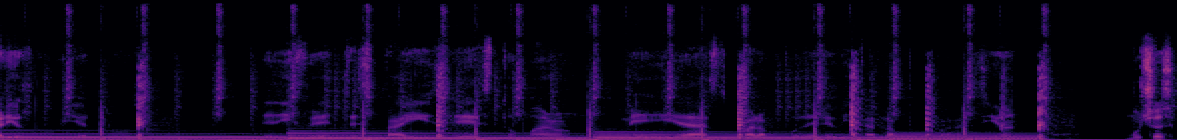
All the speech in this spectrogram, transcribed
Varios gobiernos de diferentes países tomaron medidas para poder evitar la propagación. Muchos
